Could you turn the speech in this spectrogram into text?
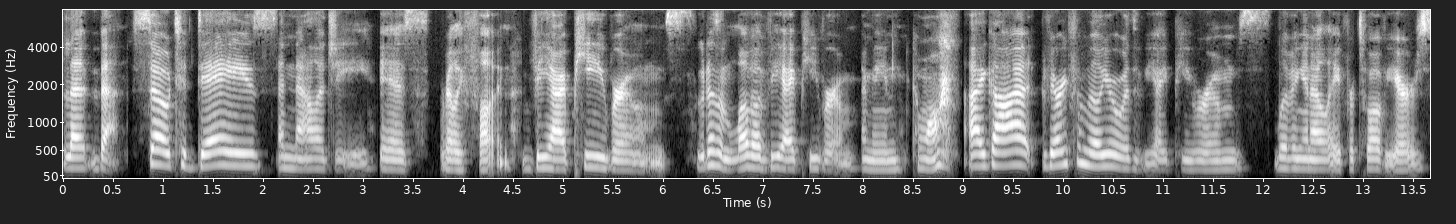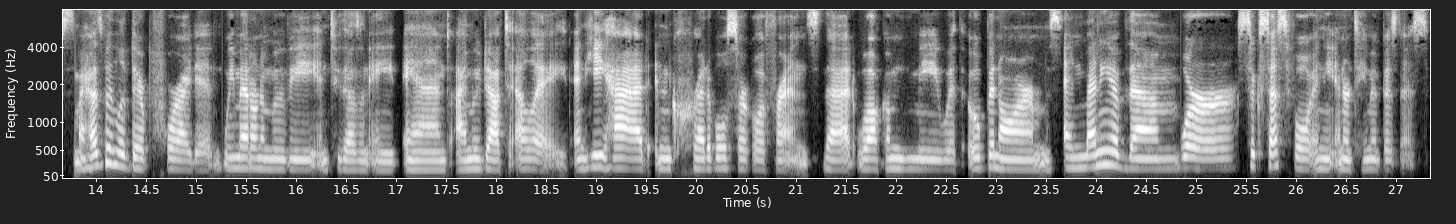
11. So today's analogy is really fun VIP rooms. Who doesn't love a VIP room? I mean, come on. I got very familiar with VIP rooms living in LA for 12 years. My husband lived there before I did. We met on a movie in 2008 and I moved out to LA. And he had an incredible circle of friends that welcomed me with open arms. And many of them were successful in the entertainment business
